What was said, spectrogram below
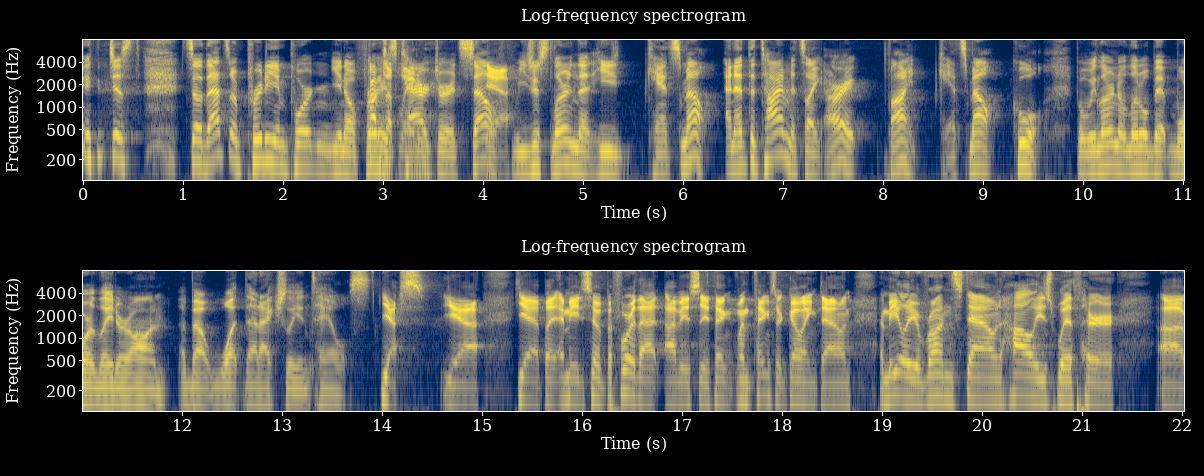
just so that's a pretty important, you know, for Comes his character itself. Yeah. We just learned that he can't smell, and at the time, it's like, all right, fine, can't smell, cool. But we learned a little bit more later on about what that actually entails. Yes. Yeah. Yeah. But I mean, so before that, obviously, thing, when things are going down, Amelia runs down. Holly's with her. Uh,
